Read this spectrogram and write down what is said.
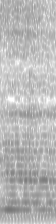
yeah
